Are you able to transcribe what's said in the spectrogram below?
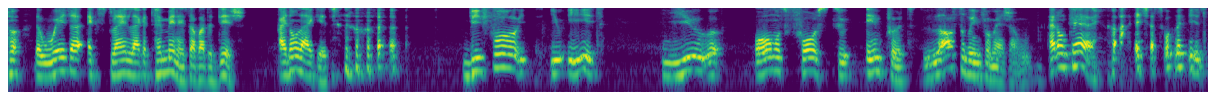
know, the waiter explained like 10 minutes about the dish. I don't like it. before you eat, you almost forced to input lots of information. I don't care. I just want to eat.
